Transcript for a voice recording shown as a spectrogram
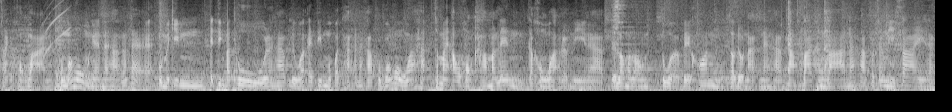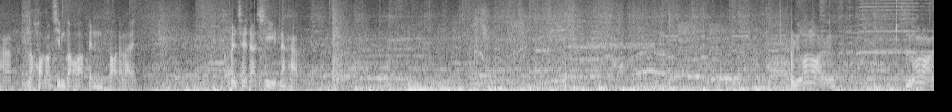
ใส่กับของหวาน ผมก็งงเหมือนกันนะครับตั้งแต่ผมไปกินไอติมปลาทูนะครับหรือว่าไอติมหมูกระทะนะครับผมก็งงว่าทำไมเอาของคาวมาเล่นกับของหวานแบบนี้นะครับเดี๋ยวเรามาลองตัวเบคอนกับโดนัทนะครับตามสไตล์ของร้านนะครับก็จะมีไส้นะครับเราขอลองชิมก่อนว่าเป็นซอสอะไร เป็นเชดดาร์ชีสนะครับ อันนี้ก็อร่อยอันนี้ก็อร่อย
